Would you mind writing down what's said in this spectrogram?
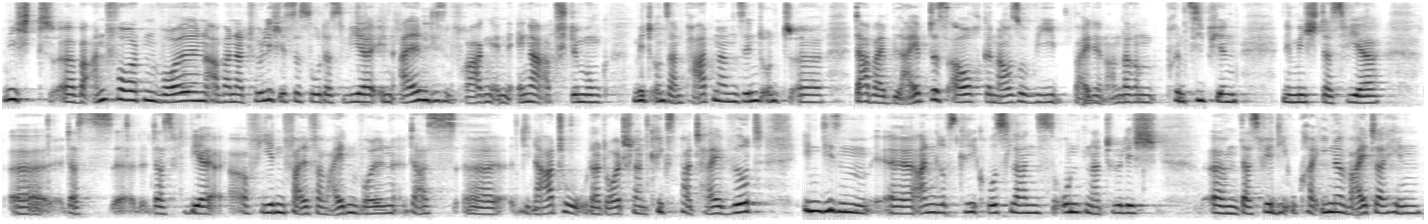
nicht äh, beantworten wollen. Aber natürlich ist es so, dass wir in allen diesen Fragen in enger Abstimmung mit unseren Partnern sind. Und äh, dabei bleibt es auch genauso wie bei den anderen Prinzipien, nämlich dass wir äh, dass, äh, dass wir auf jeden Fall vermeiden wollen, dass äh, die NATO oder Deutschland Kriegspartei wird in diesem Angriffskrieg Russlands und natürlich, ähm, dass wir die Ukraine weiterhin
